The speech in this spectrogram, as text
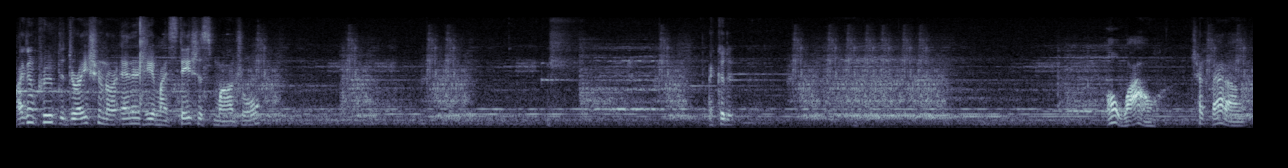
I can improve the duration or energy of my stasis module. I could. Oh wow! Check that out.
